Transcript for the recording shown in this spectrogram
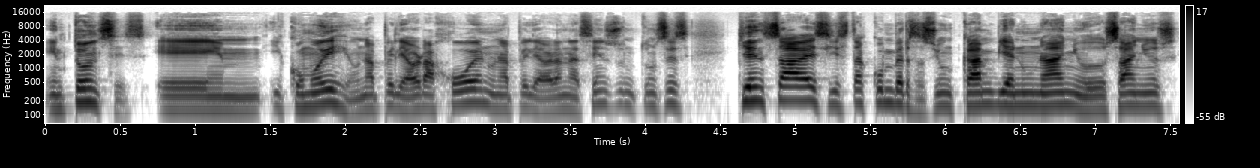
Entonces, em, y como dije, una peleadora joven, una peleadora en ascenso, entonces, quién sabe si esta conversación cambia en un año o dos años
